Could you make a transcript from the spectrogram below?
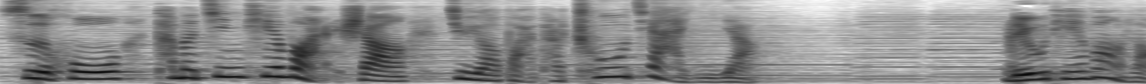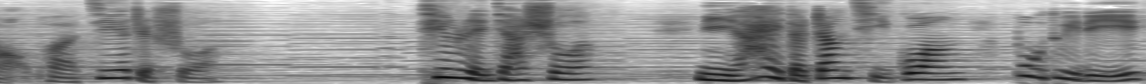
似乎他们今天晚上就要把她出嫁一样。刘天旺老婆接着说：“听人家说，你爱的张启光部队里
